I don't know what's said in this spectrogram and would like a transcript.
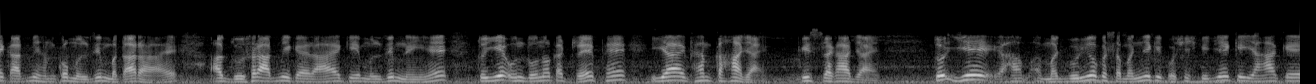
एक आदमी हमको मुलजिम बता रहा है और दूसरा आदमी कह रहा है कि ये मुलजिम नहीं है तो ये उन दोनों का ट्रैप है या हम कहाँ जाएँ? किस जगह जाएँ? तो ये हम मजबूरियों को समझने की कोशिश कीजिए कि यहाँ के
